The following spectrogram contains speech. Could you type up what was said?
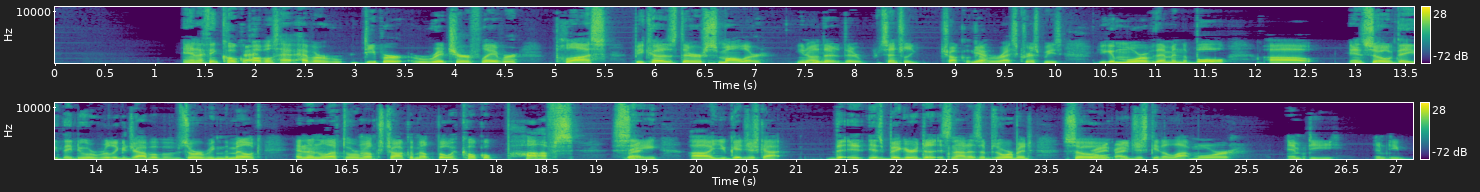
And I think Cocoa Okay. Pebbles ha- have a r- deeper, richer flavor. Plus, because they're smaller, you know, they're they're essentially chocolate covered Yeah. Rice Krispies. You get more of them in the bowl. Uh, and so they, they do a really good job of absorbing the milk, and then the leftover milk's chocolate milk. But with Cocoa Puffs, see, uh, you get just got it, it's bigger. It's not as absorbent, so Right, right. you just get a lot more empty, empty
